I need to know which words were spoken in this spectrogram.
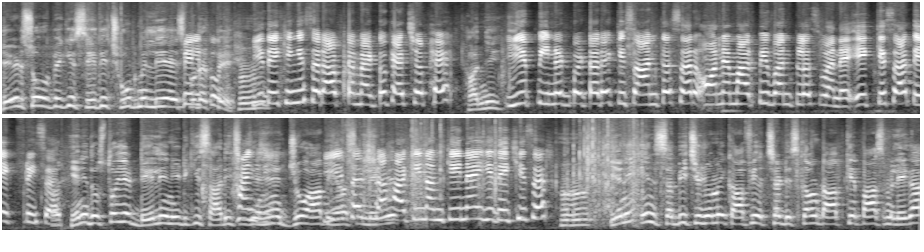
डेढ़ सौ रूपए की सीधी छूट मिल रही है इस प्रोडक्ट पे। ये देखेंगे सर आप टमाटो कैचअप है। हाँ जी। ये पीनट बटर है किसान का sir on M R P one plus one है। एक के साथ एक फ्री सर यानी दोस्तों ये डेली नीड की सारी हाँ चीज़ें हैं जो आप यहाँ से शाहा की नमकीन है ये देखिए सर। हम्म, यानी इन सभी चीज़ों में काफ़ी अच्छा डिस्काउंट आपके पास मिलेगा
